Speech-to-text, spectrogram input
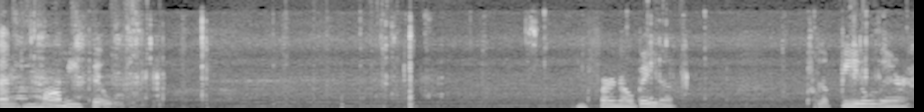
and mommy pills. Inferno Beta. Put a beetle there.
